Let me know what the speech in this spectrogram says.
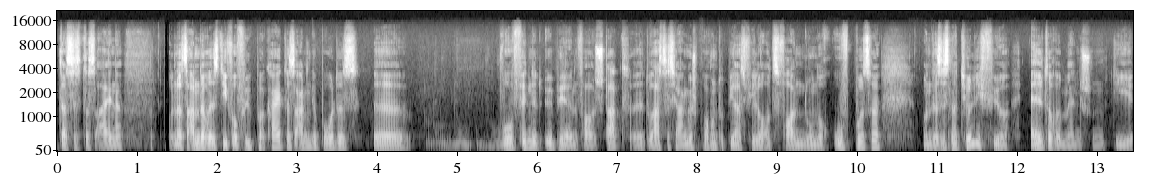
das ist das eine. Und das andere ist die Verfügbarkeit des Angebotes wo findet ÖPNV statt? Äh, du hast das ja angesprochen, Tobias, vielerorts fahren nur noch Rufbusse. Und das ist natürlich für ältere Menschen, die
